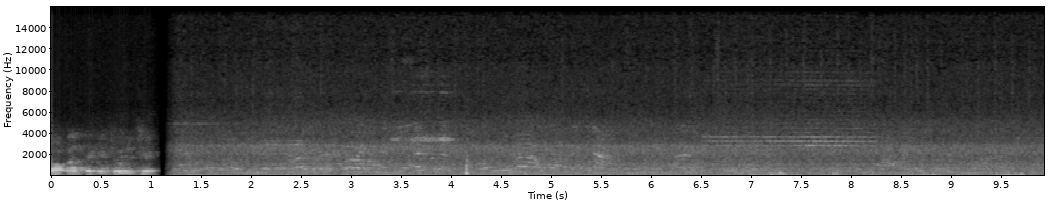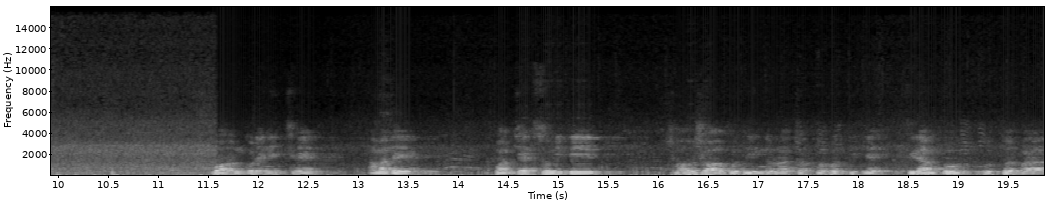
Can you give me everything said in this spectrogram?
সকাল থেকে চলছে। বরণ করে নিচ্ছে আমাদের পঞ্চায়েত সমিতির সহসভাপতি ইন্দ্রনাথ চক্রবর্তীকে, শ্রীরামপুর উত্তরপাড়া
